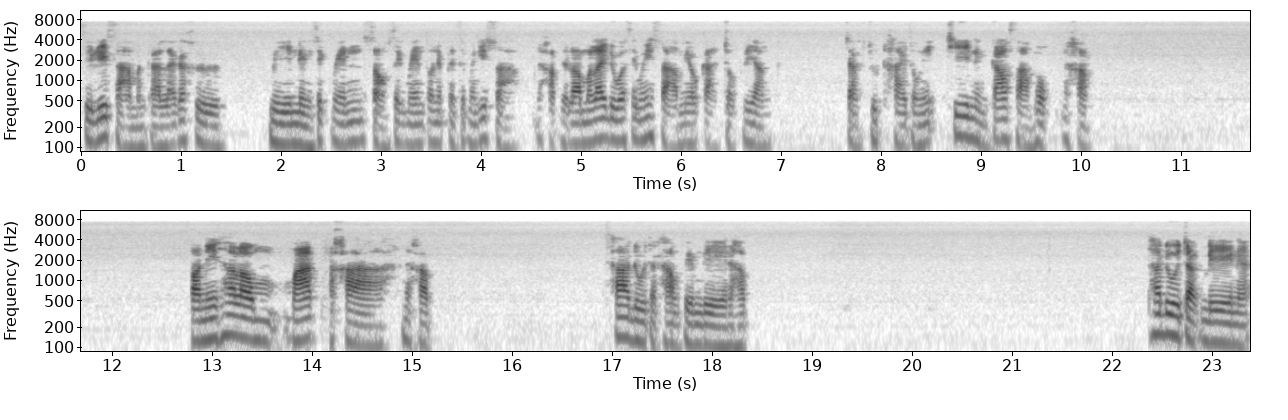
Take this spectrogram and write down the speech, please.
ซีรีส์สามเหมือนกันแล้วก็คือมีหนึ่งเซกเมนต์สองเซกเมนต์ตัวนี้เป็นเซกเมนต์ที่สามนะครับเดี๋ยวเรามาไล่ดูว่าเซกเมนต์ที่สามมีโอกาสจบหรือยังจากจุดไฮตรงนี้ที่หนึ่งเก้าสามหกนะครับ ตอนนี้ถ้าเรามาร์กราคานะครับ ถ้าดูจาก time frame day นะครับ ถ้าดูจาก day เนี่ย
